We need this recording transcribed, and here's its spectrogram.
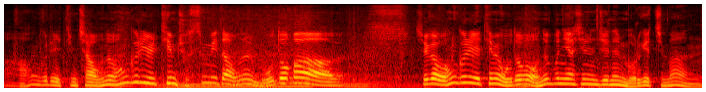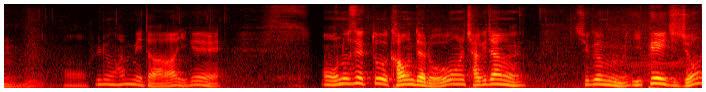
아, 헝그리 1팀. 자, 오늘 헝그리 1팀 좋습니다. 오늘 모더가 제가 헝그리 1팀의 오더가 어느 분이 하시는지는 모르겠지만 어, 훌륭합니다. 이게 어, 어느새 또 가운데로 오늘 자기장 지금 2페이지죠.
